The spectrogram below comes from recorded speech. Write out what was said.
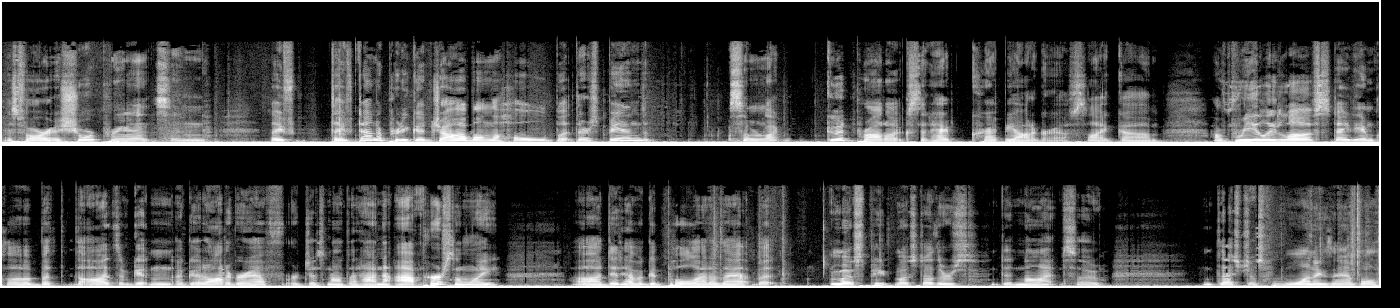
as far as short prints and they've they've done a pretty good job on the whole but there's been some like good products that had crappy autographs like um, I really love Stadium Club but the odds of getting a good autograph are just not that high. Now I personally uh, did have a good pull out of that but most most others did not so that's just one example.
